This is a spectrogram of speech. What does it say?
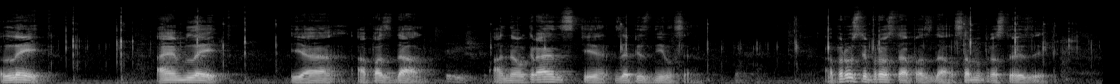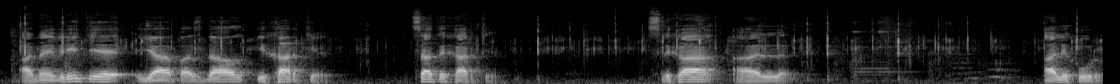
Late. I am late. Я опоздал. А на украинске запизднился. А просто просто опоздал. Самый простой язык. А на иврите я опоздал и харти. Цат и харти. Слиха аль... Алихур.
